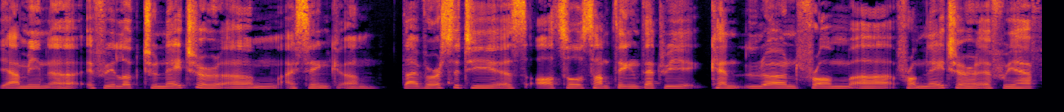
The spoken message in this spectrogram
Yeah, I mean, uh, if we look to nature, um, I think um, diversity is also something that we can learn from uh, from nature. If we have,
